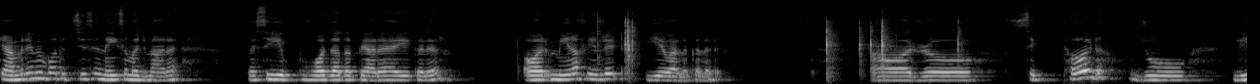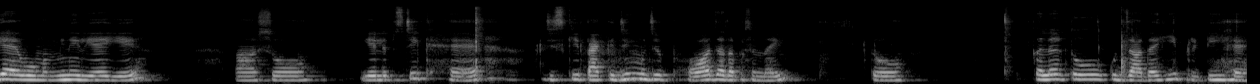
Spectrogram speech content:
कैमरे में बहुत अच्छे से नहीं समझ में आ रहा है. वैसे ये बहुत ज़्यादा प्यारा है ये कलर और मेरा फेवरेट ये वाला कलर है. और थर्ड जो लिया है वो मम्मी ने लिया है ये। आ, सो ये लिपस्टिक है जिसकी पैकेजिंग मुझे बहुत ज़्यादा पसंद आई। तो कलर तो कुछ ज़्यादा ही प्रिटी है।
